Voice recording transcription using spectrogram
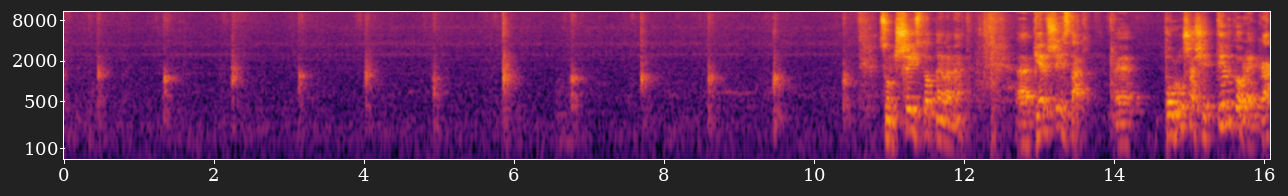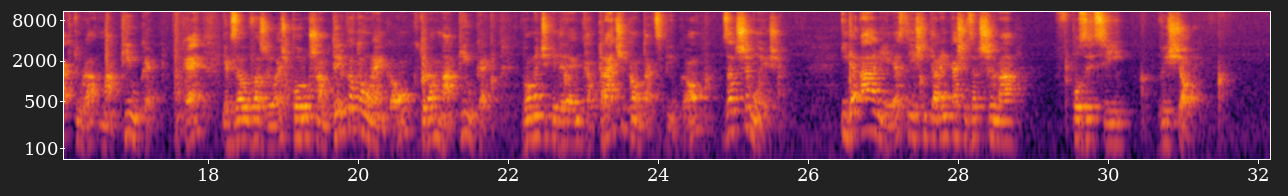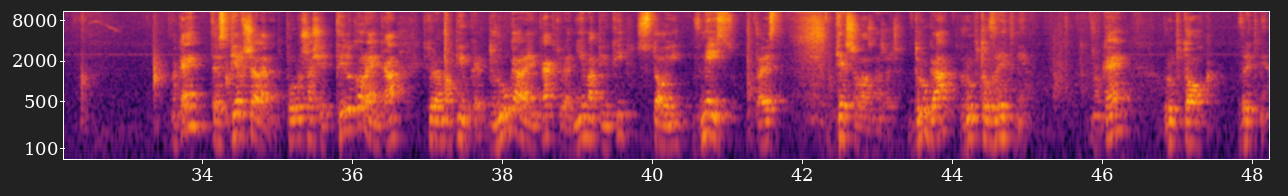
Są trzy istotne elementy. E, Pierwszy jest taki. Porusza się tylko ręka, która ma piłkę. Okay? Jak zauważyłeś, poruszam tylko tą ręką, która ma piłkę. W momencie, kiedy ręka traci kontakt z piłką, zatrzymuje się. Idealnie jest, jeśli ta ręka się zatrzyma w pozycji wyjściowej. Ok? To jest pierwszy element. Porusza się tylko ręka, która ma piłkę. Druga ręka, która nie ma piłki, stoi w miejscu. To jest pierwsza ważna rzecz. Druga, rób to w rytmie. Ok? Rób to w rytmie.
